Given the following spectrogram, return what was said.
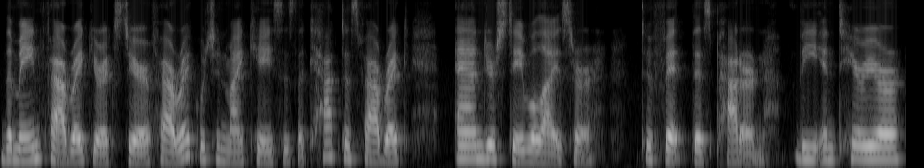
the main fabric, your exterior fabric, which in my case is the cactus fabric, and your stabilizer to fit this pattern. The interior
